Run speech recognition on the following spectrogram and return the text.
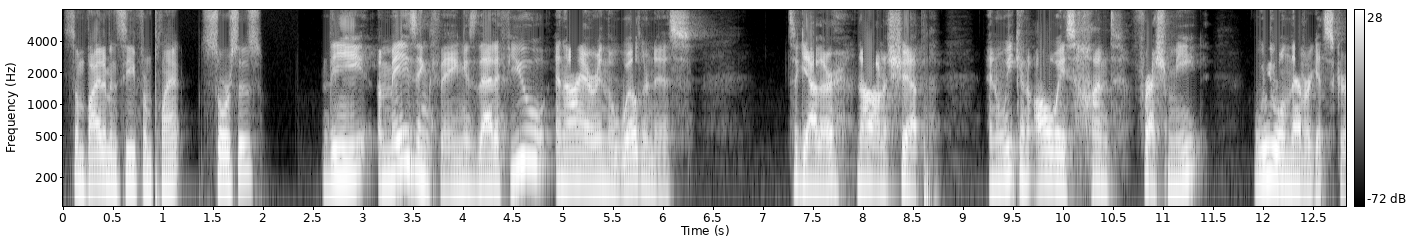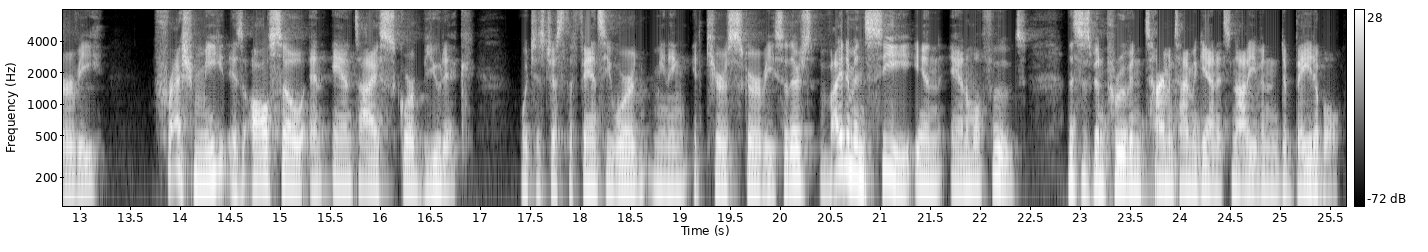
some vitamin C from plant sources? The amazing thing is that if you and I are in the wilderness together, not on a ship, and we can always hunt fresh meat, we will never get scurvy. Fresh meat is also an anti-scorbutic, which is just the fancy word meaning it cures scurvy. So there's vitamin C in animal foods. This has been proven time and time again. It's not even debatable.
